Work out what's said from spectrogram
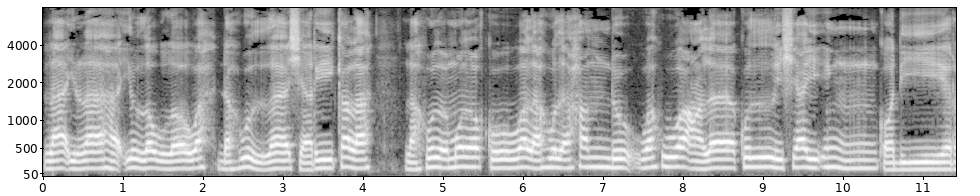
La ilaha illallah wahdahu la syarikalah lahul mulku wa lahul hamdu wa huwa ala kulli syai'in qadir.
